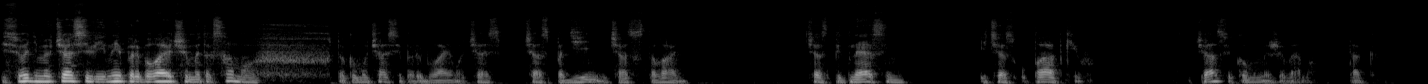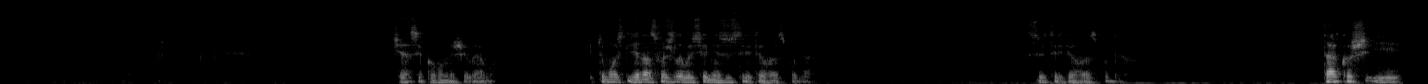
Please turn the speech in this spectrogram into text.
І сьогодні ми в часі війни, перебуваючи, ми так само в такому часі перебуваємо. Час, час падінь і час вставань, час піднесень і час упадків, час, в якому ми живемо. Так? Час, в якому ми живемо. І тому для нас важливо сьогодні зустріти Господа. Зустріти Господа. Також і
